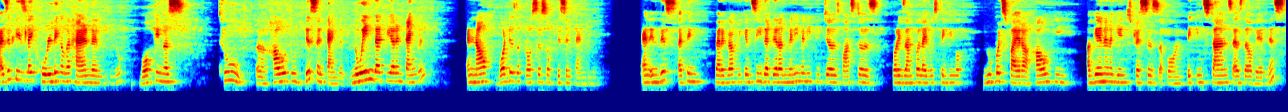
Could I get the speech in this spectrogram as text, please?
as if he's like holding our hand and you know walking us through uh, how to disentangle knowing that we are entangled and now what is the process of disentangling? And in this i think paragraph we can see that there are many many teachers masters. For example i was thinking of rupert spira how he again and again stresses upon taking stance as the awareness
